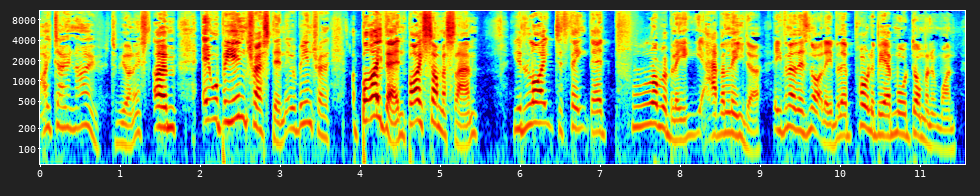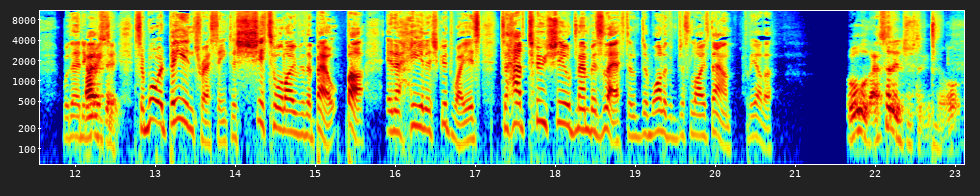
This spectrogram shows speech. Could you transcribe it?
I don't know, to be honest. Um, it would be interesting. It would be interesting. By then, by SummerSlam, you'd like to think they'd probably have a leader, even though there's not a leader, but there'd probably be a more dominant one. With their I degree to. So what would be interesting to shit all over the belt, but in a heelish good way, is to have two Shield members left, and one of them just lies down for the other. Oh, that's an interesting thought.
